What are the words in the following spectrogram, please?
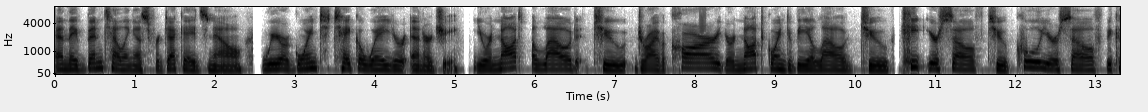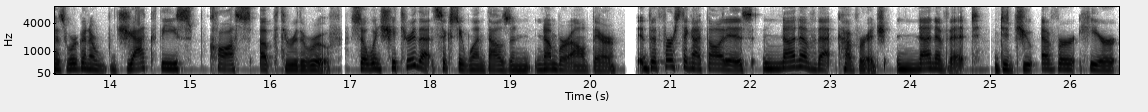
and they've been telling us for decades now we are going to take away your energy. You are not allowed to drive a car. You're not going to be allowed to heat yourself, to cool yourself, because we're going to jack these costs up through the roof. So when she threw that 61,000 number out there, the first thing I thought is none of that coverage, none of it did you ever hear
